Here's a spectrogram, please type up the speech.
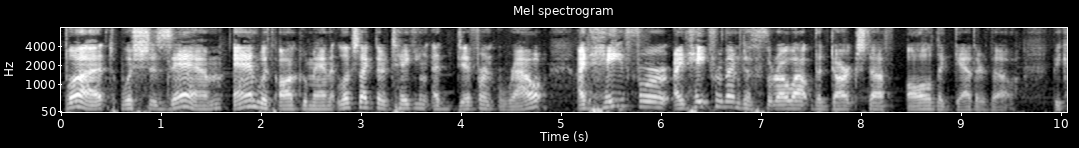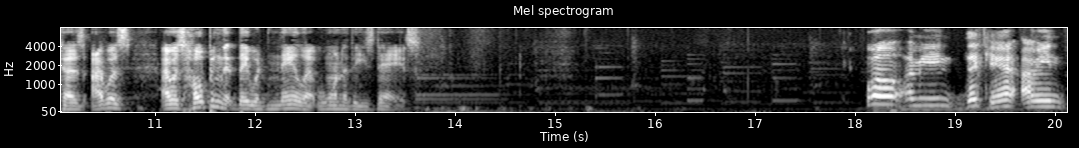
But with shazam and with aquaman it looks like they're taking a different route. I'd hate for i'd hate for them to throw out the dark stuff altogether though because i was i was hoping that they would nail it one of these days Well, I mean, they can't. I mean,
